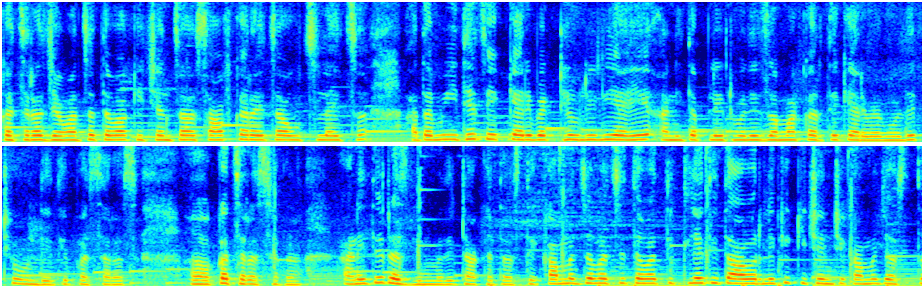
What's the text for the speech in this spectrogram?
कचरा जेव्हाचा तेव्हा किचनचा साफ करायचा उचलायचा आता मी इथेच एक कॅरीबॅग ठेवलेली आहे आणि त्या प्लेटमध्ये जमा करते कॅरीबॅगमध्ये ठेवून देते पसारास कचरा सगळा. आणि ते डस्टबिनमध्ये टाकत असते. कामं जेव्हाचे तेव्हा तिथल्या तिथं आवरले की किचनची कामं जास्त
